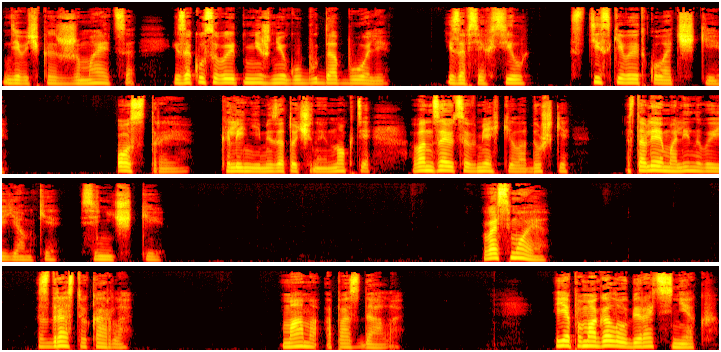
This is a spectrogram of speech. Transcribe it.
Девочка сжимается и закусывает нижнюю губу до боли. Изо всех сил стискивает кулачки. Острые, клиньями заточенные ногти вонзаются в мягкие ладошки, оставляя малиновые ямки, синячки. Восьмое. Здравствуй, Карла. Мама опоздала. Я помогала убирать снег.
